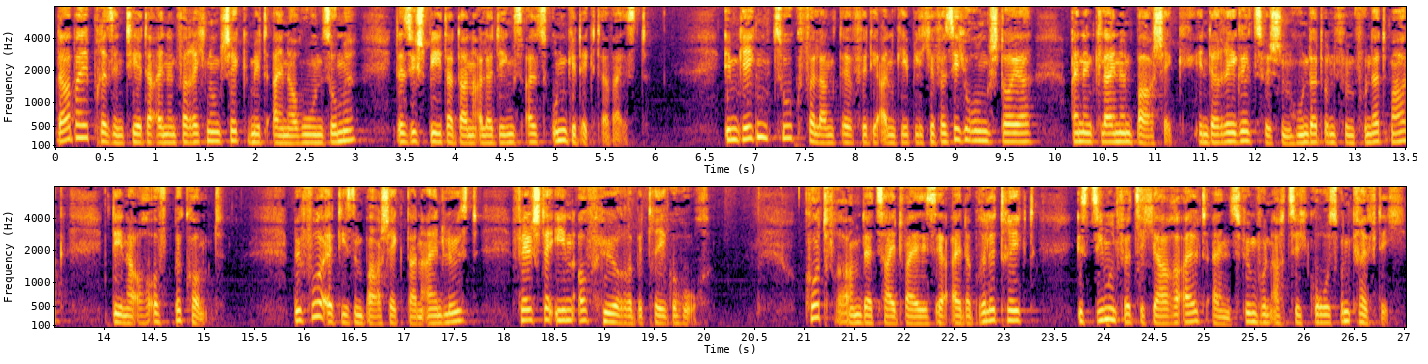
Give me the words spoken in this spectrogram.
Dabei präsentiert er einen Verrechnungscheck mit einer hohen Summe, der sich später dann allerdings als ungedeckt erweist. Im Gegenzug verlangt er für die angebliche Versicherungssteuer einen kleinen Barscheck, in der Regel zwischen 100 und 500 Mark, den er auch oft bekommt. Bevor er diesen Barscheck dann einlöst, fälscht er ihn auf höhere Beträge hoch. Kurt Fram, der zeitweise eine Brille trägt, ist 47 Jahre alt, 1,85 groß und kräftig.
